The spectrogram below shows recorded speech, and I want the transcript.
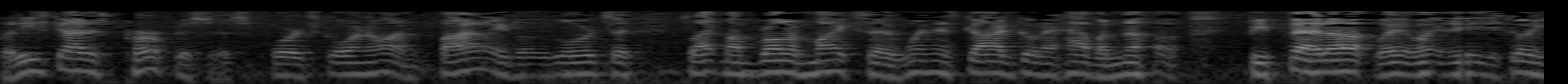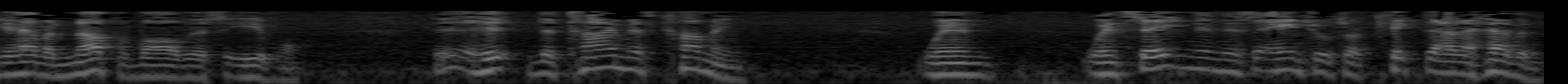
But he's got his purposes for what's going on. Finally, the Lord said, it's like my brother Mike said, when is God going to have enough, be fed up? He's going to have enough of all this evil. The time is coming when when Satan and his angels are kicked out of heaven,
